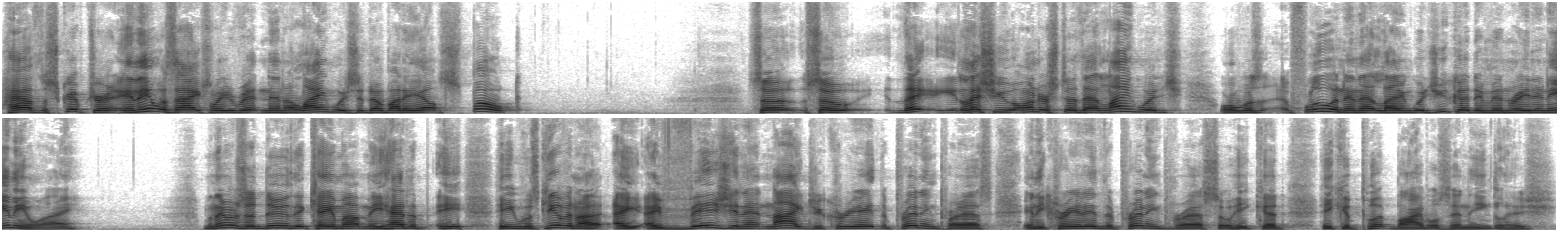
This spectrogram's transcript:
have the Scripture. And it was actually written in a language that nobody else spoke. So, so they, unless you understood that language or was fluent in that language, you couldn't even read it anyway. When there was a dude that came up and he had a, he, he was given a, a, a, vision at night to create the printing press, and he created the printing press so he could, he could put Bibles in English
